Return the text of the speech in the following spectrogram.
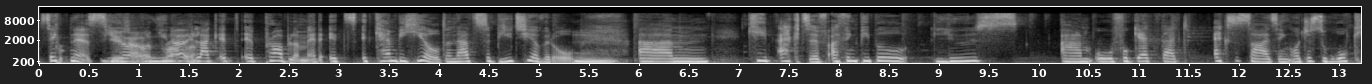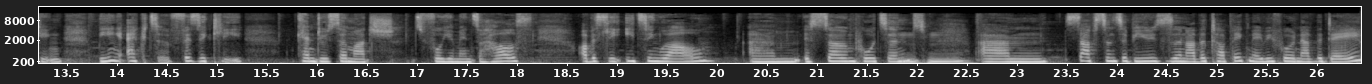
sickness. yes, you know, a you know, problem. like it, a problem. It, it's it can be healed, and that's the beauty of it all. Um, keep active. I think people lose um, or forget that exercising or just walking, being active physically, can do so much for your mental health. Obviously, eating well. Um, is so important. Um, substance abuse is another topic, maybe for another day,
